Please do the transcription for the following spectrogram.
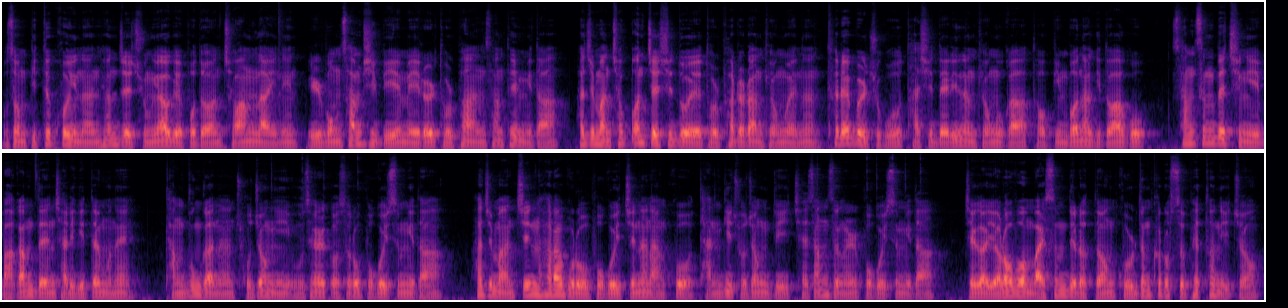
우선 비트코인은 현재 중요하게 보던 저항 라인인 일봉 32MA를 돌파한 상태입니다. 하지만 첫 번째 시도에 돌파를 한 경우에는 트랩을 주고 다시 내리는 경우가 더 빈번하기도 하고 상승 대칭이 마감된 자리이기 때문에 당분간은 조정이 우세할 것으로 보고 있습니다. 하지만 찐 하락으로 보고 있지는 않고 단기 조정 뒤 재상승을 보고 있습니다. 제가 여러 번 말씀드렸던 골든 크로스 패턴이 있죠.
